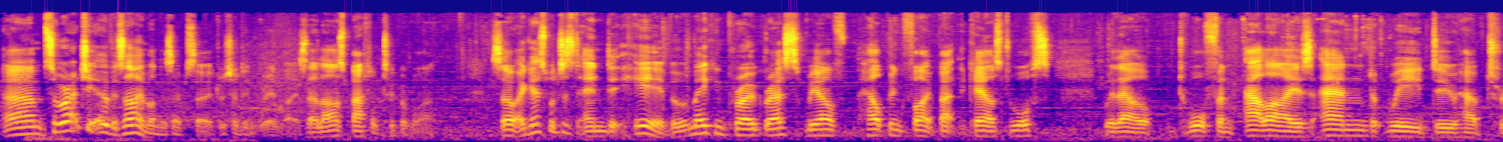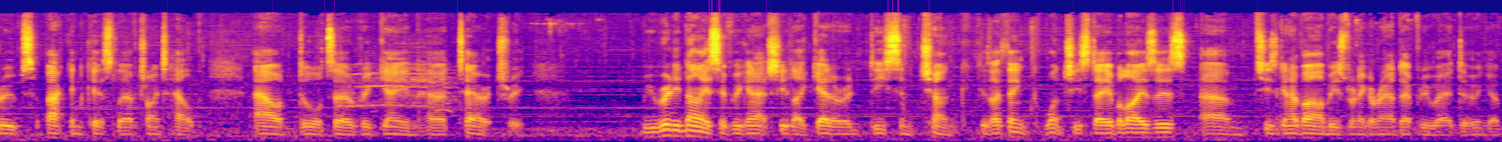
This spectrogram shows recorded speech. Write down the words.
Um, so we're actually over time on this episode, which I didn't realise. Our last battle took a while. So I guess we'll just end it here, but we're making progress. We are helping fight back the Chaos Dwarfs with our Dwarfen allies, and we do have troops back in Kislev trying to help our daughter regain her territory. Be really nice if we can actually like get her a decent chunk, because I think once she stabilises, um, she's going to have armies running around everywhere doing a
